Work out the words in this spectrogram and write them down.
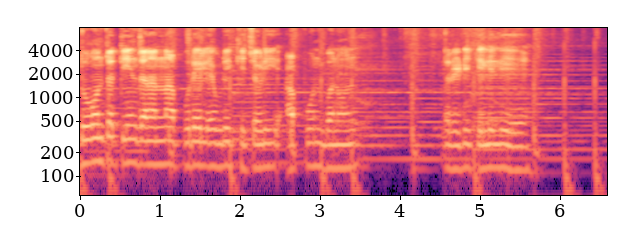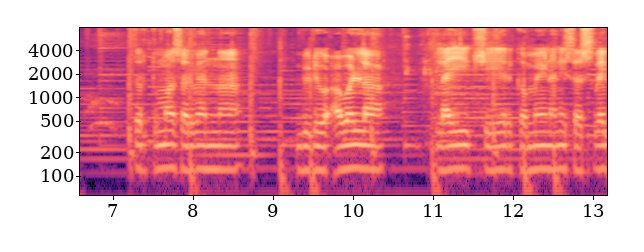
दोन ते तीन जणांना पुरेल एवढी खिचडी आपण बनवून रेडी केलेली आहे. तर तुम्हा सर्वांना व्हिडिओ आवडला लाईक शेअर कमेंट आणि सबस्क्राईब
